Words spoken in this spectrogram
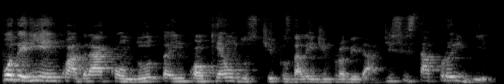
poderia enquadrar a conduta em qualquer um dos tipos da lei de improbidade. Isso está proibido.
